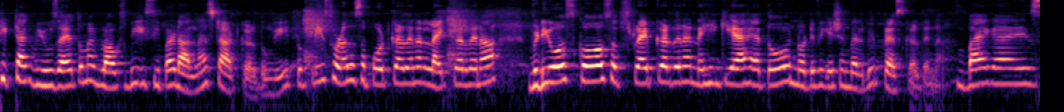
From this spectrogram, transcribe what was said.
ठीक ठाक व्यूज़ आए तो मैं व्लॉग्स भी इसी पर डालना स्टार्ट कर दूँगी। तो प्लीज़ थोड़ा सा सपोर्ट कर देना लाइक कर देना। वीडियोज़ को सब्सक्राइब कर देना। नहीं किया है तो नोटिफिकेशन बेल भी प्रेस कर देना। बाय गाइज़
